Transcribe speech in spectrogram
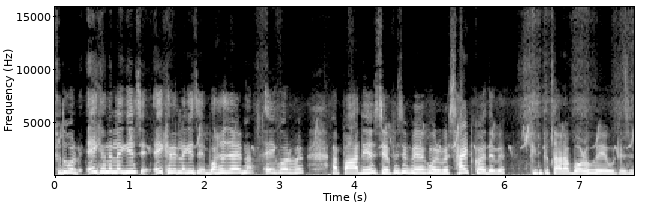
শুধু বলবে, এইখানে লাগিয়েছে এইখানে লাগিয়েছে, বসা যায় না, এই করবে। আর পা দিয়ে চেপে চেপে করবে, সাইড করে দেবে। কিন্তু তারা বড় হয়ে উঠেছে।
